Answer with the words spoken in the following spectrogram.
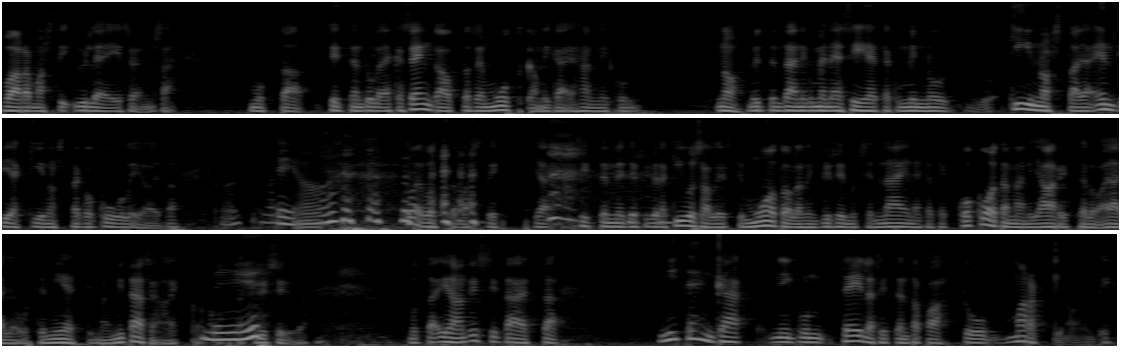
varmasti yleisönsä, mutta sitten tulee ehkä sen kautta se mutka, mikä ihan niin kuin, no nyt tämä niin menee siihen, että kun minun kiinnostaa ja en tiedä kiinnostaako kuulijoita, Toivottavasti. Joo. toivottavasti. Ja sitten me tietysti vielä kiusallisesti muotoilla sen kysymyksen näin, että te koko tämän jaaritteluajan joudutte miettimään, mitä se aikoo Niin. kysyä. Mutta ihan siis sitä, että mitenkä niin kun teillä sitten tapahtuu markkinointi?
